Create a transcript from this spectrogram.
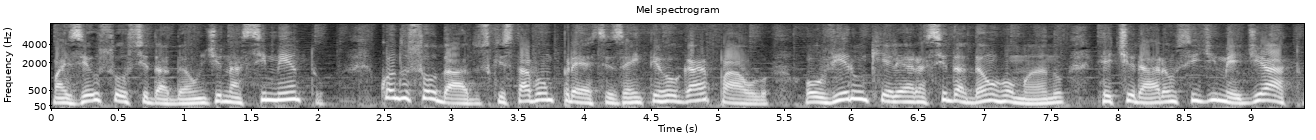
Mas eu sou cidadão de nascimento. Quando os soldados que estavam prestes a interrogar Paulo ouviram que ele era cidadão romano, retiraram-se de imediato.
